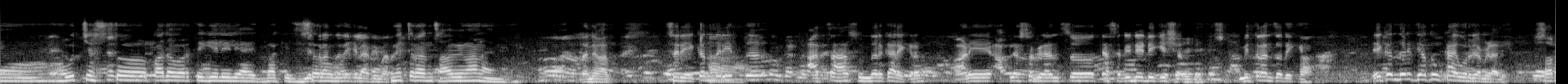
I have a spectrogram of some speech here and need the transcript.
अं, उच्चस्त पदावरती गेलेली आहेत बाकीचे मित्रांचा देखील सर्व अभिमान. मित्रांचा अभिमान आहे मला. धन्यवाद. सर एकंदरीत आजचा हा सुंदर कार्यक्रम आणि आपल्या सगळ्यांचं त्यासाठी डेडिकेशन मित्रांचं देखील. एकंदरीत यातून काय ऊर्जा मिळाली? सर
